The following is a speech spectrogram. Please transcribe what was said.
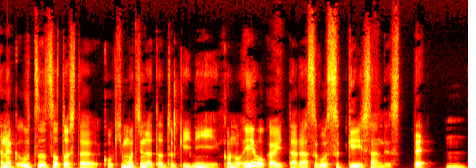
なんかうつうつとしたこう気持ちになった時に、この絵を描いたらすごいスッキリしたんですって。うん。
